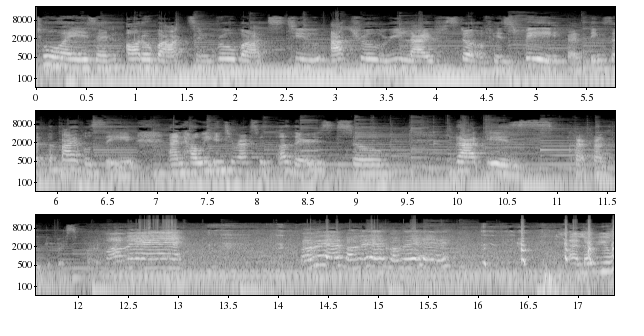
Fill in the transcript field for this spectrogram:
toys and Autobots and robots to actual real life stuff, of his faith and things that the Bible say and how he interacts with others. So that is quite frankly the best part. Mommy! Mommy! Mommy! Mommy! I love you.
